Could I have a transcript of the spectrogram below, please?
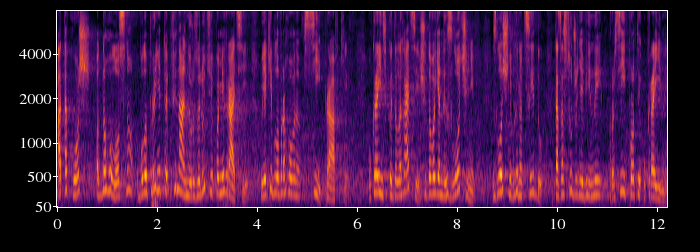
А також одноголосно було прийнято фінальну резолюцію по міграції, у якій було враховано всі правки української делегації щодо воєнних злочинів, злочинів геноциду та засудження війни Росії проти України.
